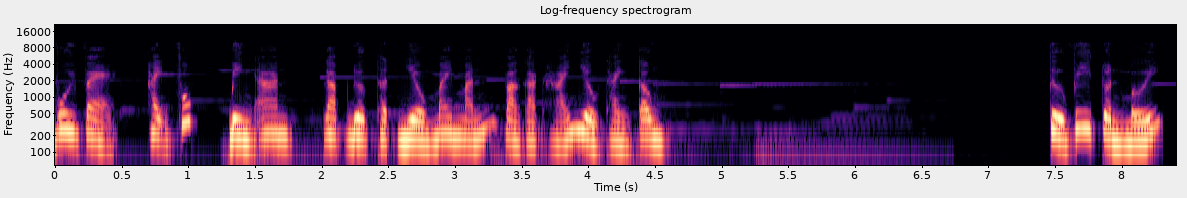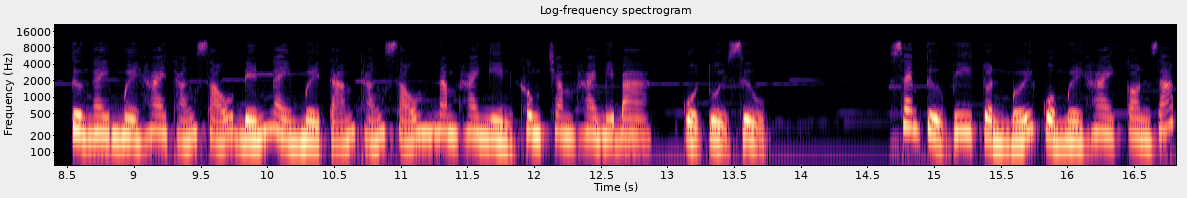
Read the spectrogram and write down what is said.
vui vẻ, hạnh phúc, bình an, gặp được thật nhiều may mắn và gặt hái nhiều thành công. Tử vi tuần mới, từ ngày 12 tháng 6 đến ngày 18 tháng 6 năm 2023 của tuổi Sửu. Xem tử vi tuần mới của 12 con giáp,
